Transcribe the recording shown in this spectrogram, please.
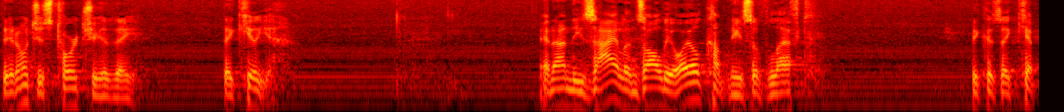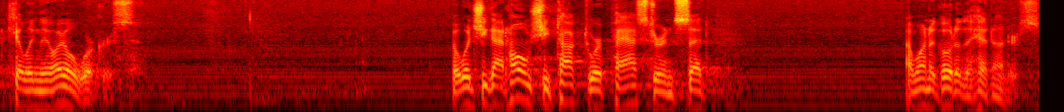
they don't just torture you, they, they kill you. And on these islands, all the oil companies have left because they kept killing the oil workers. But when she got home, she talked to her pastor and said, I want to go to the headhunters.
